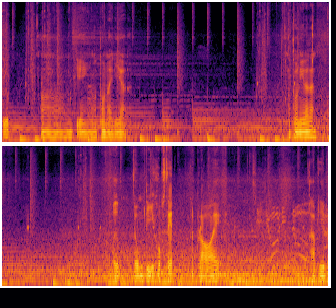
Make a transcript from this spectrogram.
ปึ๊บอ่าเก่งเอาตัวไหนดีอะ ตัวนี้แล้วกันปึ๊บโจมตีครบเซตเรียบร้อยอัพดีไป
